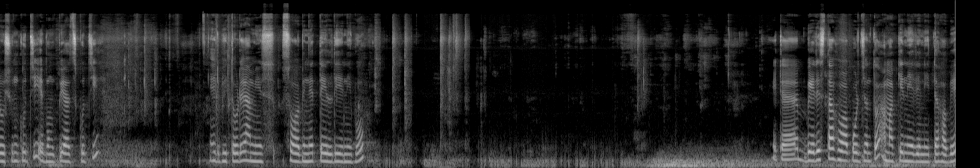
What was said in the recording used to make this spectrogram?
রসুন কুচি এবং পেঁয়াজ কুচি। এর ভিতরে আমি সয়াবিনের তেল দিয়ে নিব। এটা বেরেস্তা হওয়া পর্যন্ত আমাকে নেড়ে নিতে হবে।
